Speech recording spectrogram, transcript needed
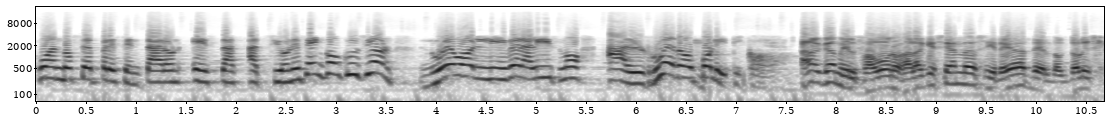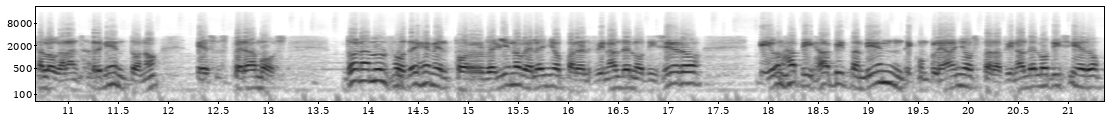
cuando se presentó estas acciones. En conclusión, nuevo liberalismo al ruedo político. Hágame el favor, ojalá que sean las ideas del doctor Luis Carlos Galán Sarmiento, ¿no? Eso esperamos. Don Anulfo, déjeme el torbellino veleño para el final del noticiero y un happy happy también de cumpleaños para final del noticiero,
